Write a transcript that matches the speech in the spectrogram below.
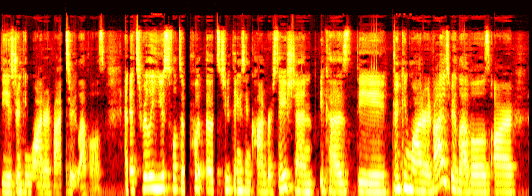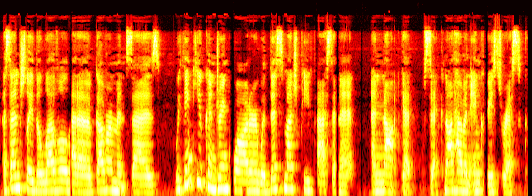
these drinking water advisory levels. And it's really useful to put those two things in conversation because the drinking water advisory levels are essentially the level that a government says, we think you can drink water with this much PFAS in it and not get sick, not have an increased risk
